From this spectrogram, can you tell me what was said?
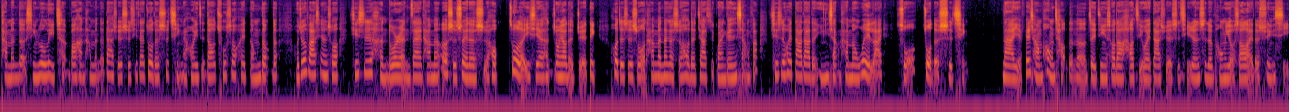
他们的心路历程，包含他们的大学时期在做的事情，然后一直到出社会等等的。我就发现说，其实很多人在他们二十岁的时候做了一些很重要的决定，或者是说他们那个时候的价值观跟想法，其实会大大的影响他们未来所做的事情。那也非常碰巧的呢，最近收到好几位大学时期认识的朋友捎来的讯息，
